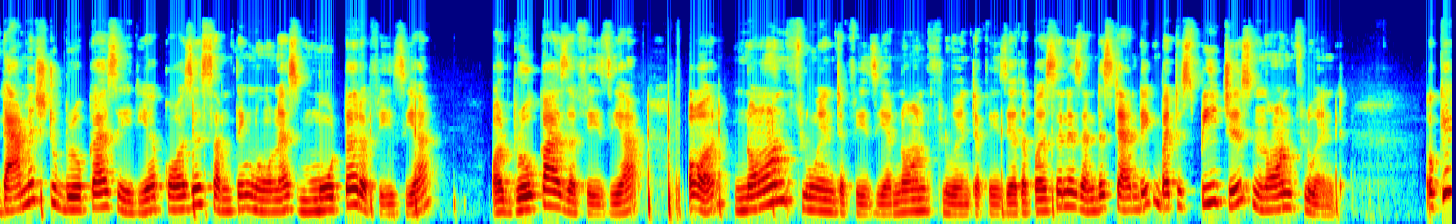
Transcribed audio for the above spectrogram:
damage to Broca's area causes something known as motor aphasia or Broca's aphasia or non-fluent aphasia non-fluent aphasia the person is understanding but speech is non-fluent Okay.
